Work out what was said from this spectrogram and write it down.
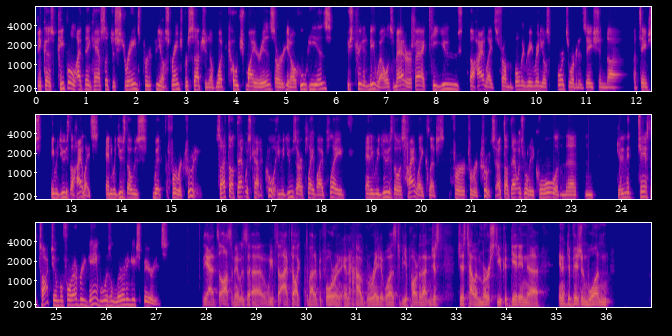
Because people, I think, have such a strange, you know, strange perception of what Coach Meyer is, or you know, who he is. He's treated me well. As a matter of fact, he used the highlights from the Bowling Green Radio Sports Organization uh, tapes, he would use the highlights and he would use those with for recruiting. So I thought that was kind of cool. He would use our play by play and he would use those highlight clips for for recruits. I thought that was really cool. And then getting the chance to talk to him before every game was a learning experience. Yeah, it's awesome. It was. Uh, we've I've talked about it before, and, and, how great it was to be a part of that, and just just how immersed you could get in uh, in a Division One uh,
